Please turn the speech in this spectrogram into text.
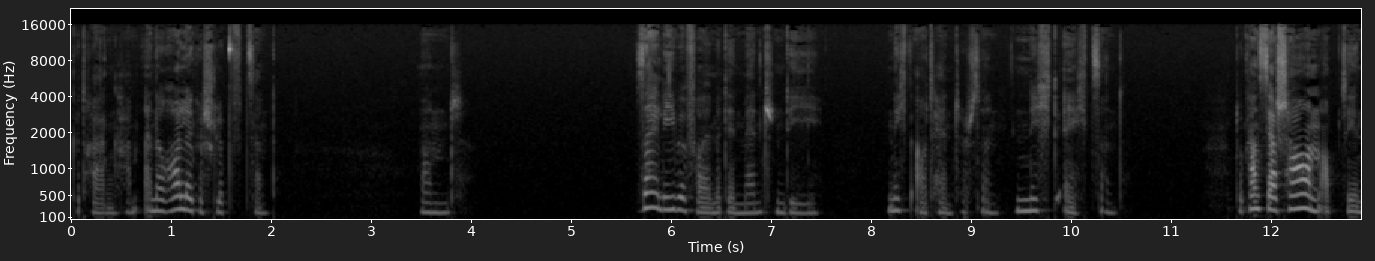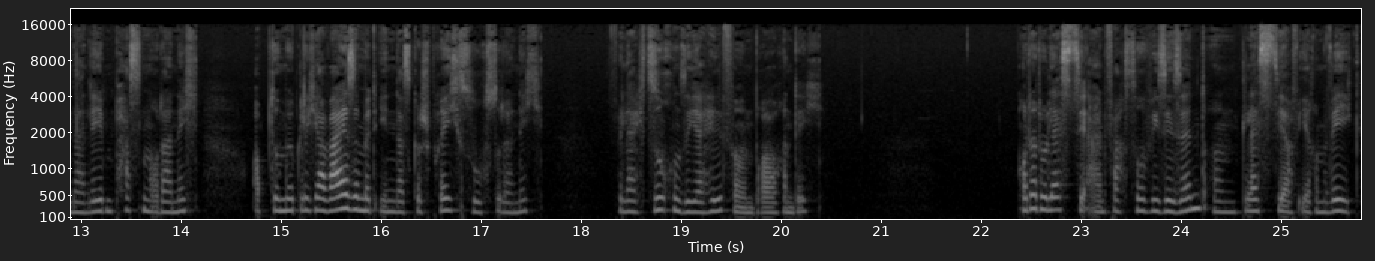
getragen haben, eine Rolle geschlüpft sind. Und Sei liebevoll mit den Menschen, die nicht authentisch sind, nicht echt sind. Du kannst ja schauen, ob sie in dein Leben passen oder nicht, ob du möglicherweise mit ihnen das Gespräch suchst oder nicht. Vielleicht suchen sie ja Hilfe und brauchen dich. Oder du lässt sie einfach so, wie sie sind und lässt sie auf ihrem Weg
